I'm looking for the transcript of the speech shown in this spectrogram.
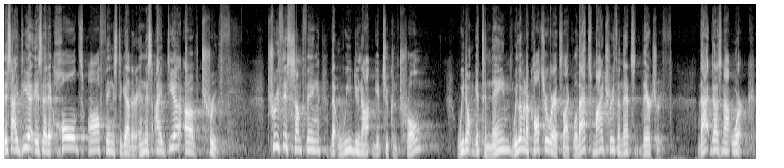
this idea is that it holds all things together. And this idea of truth truth is something that we do not get to control, we don't get to name. We live in a culture where it's like, well, that's my truth and that's their truth. That does not work.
